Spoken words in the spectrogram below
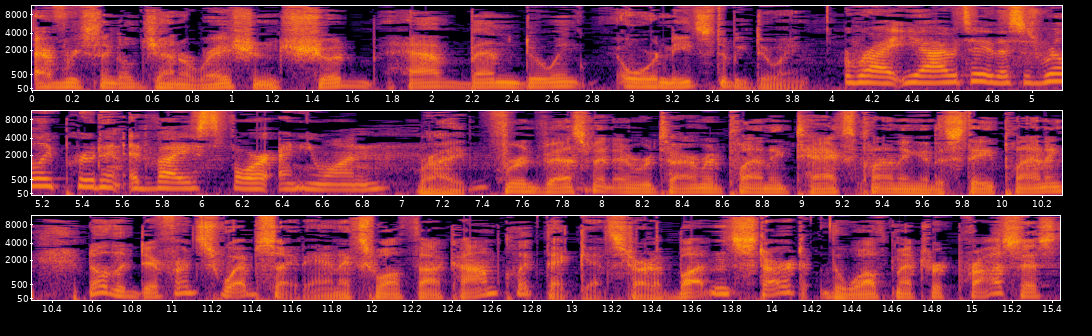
every single generation should have been doing or needs to be doing. Right. Yeah, I would say this is really prudent advice for anyone. Right. For investment and retirement planning, tax planning, and estate planning, know the difference? Website, annexwealth.com. Click that Get Started button. Start the wealth metric process.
